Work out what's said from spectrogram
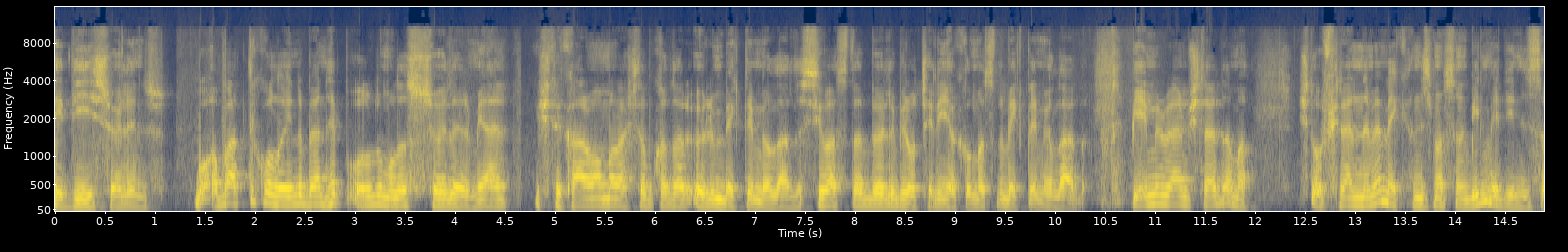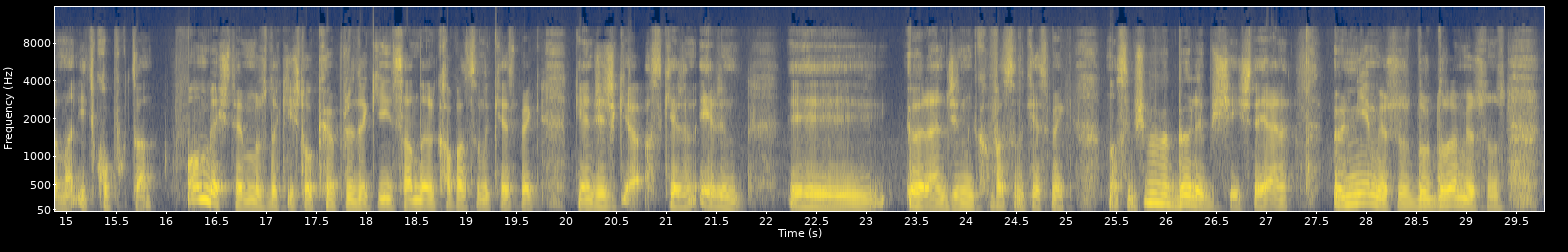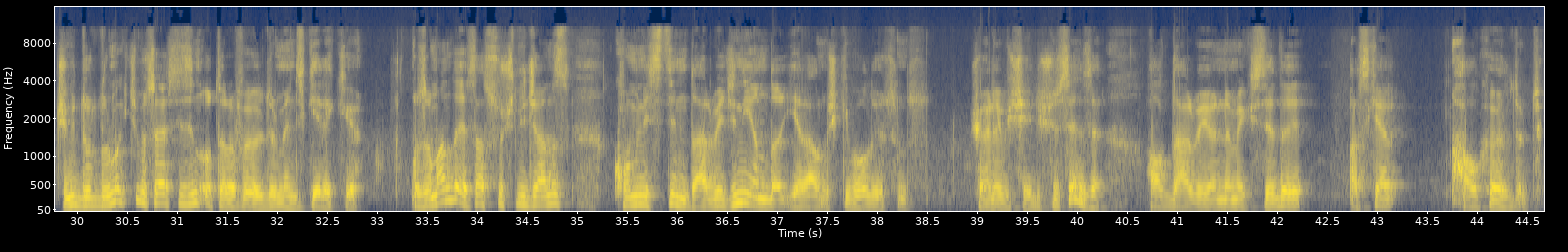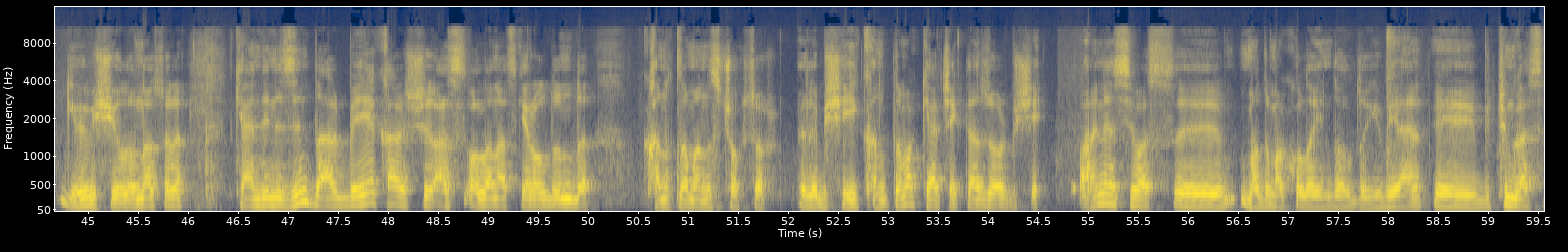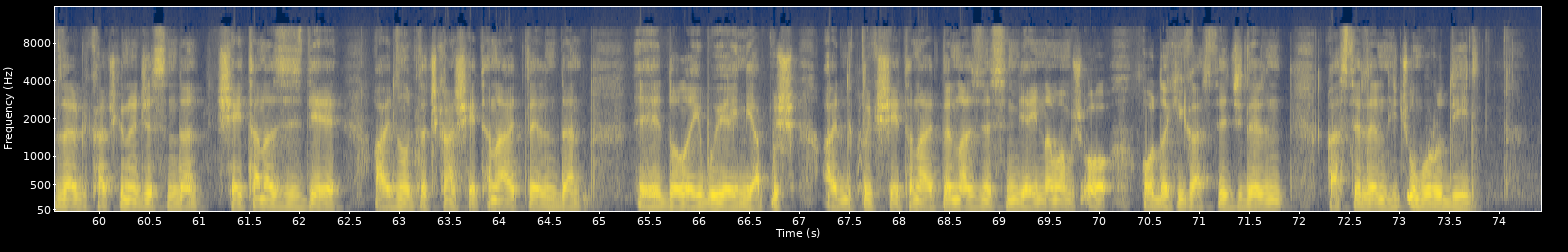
dediği söylenir. Bu abarttık olayını ben hep oldum olası söylerim. Yani işte Kahramanmaraş'ta bu kadar ölüm beklemiyorlardı. Sivas'ta böyle bir otelin yakılmasını beklemiyorlardı. Bir emir vermişlerdi ama işte o frenleme mekanizmasını bilmediğiniz zaman it kopuktan 15 Temmuz'daki işte o köprüdeki insanların kafasını kesmek, gencecik askerin, erin, e, öğrencinin kafasını kesmek nasıl bir şey? Böyle bir şey işte. Yani önleyemiyorsunuz, durduramıyorsunuz. Çünkü durdurmak için bu sefer sizin o tarafı öldürmeniz gerekiyor. O zaman da esas suçlayacağınız komünistin, darbecinin yanında yer almış gibi oluyorsunuz. Şöyle bir şey düşünsenize. Halk darbeyi önlemek istedi asker halkı öldürdü gibi bir şey oluyor. Ondan sonra kendinizin darbeye karşı olan asker olduğunu da kanıtlamanız çok zor. Böyle bir şeyi kanıtlamak gerçekten zor bir şey. Aynen Sivas e, Madımak olayında olduğu gibi yani e, bütün gazeteler birkaç gün öncesinden Şeytan Aziz diye aydınlıkta çıkan şeytan ayetlerinden e, dolayı bu yayını yapmış. Aydınlıktaki şeytan ayetlerin hazinesini yayınlamamış. O oradaki gazetecilerin, gazetelerin hiç umuru değil.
